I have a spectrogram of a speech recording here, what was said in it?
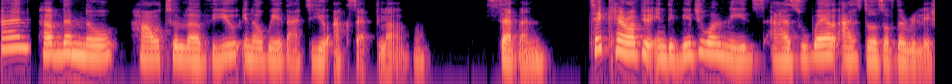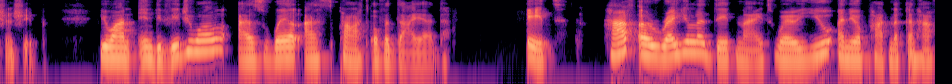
And help them know how to love you in a way that you accept love. Seven, Take care of your individual needs as well as those of the relationship. You are an individual as well as part of a dyad. Eight, have a regular date night where you and your partner can have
